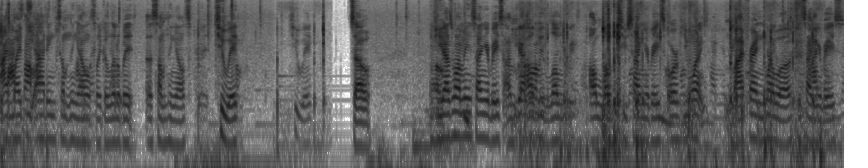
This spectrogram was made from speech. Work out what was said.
I might be adding something else, like a little bit of something else to it. to it. So, if you guys want me to sign your base, I'm, I'll be love, sign your base? I'll love to sign your base. Or if you want my friend Noah to sign your base,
